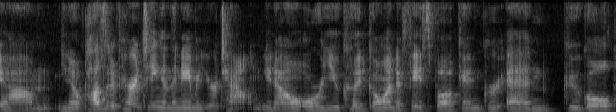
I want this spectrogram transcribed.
um, you know, positive parenting in the name of your town, you know, or you could go onto Facebook and and Google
